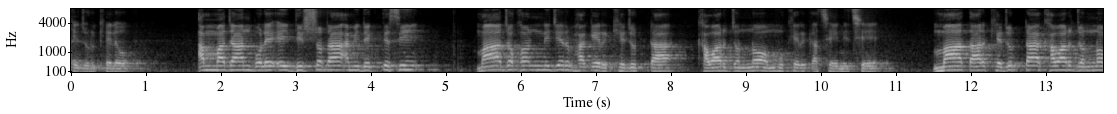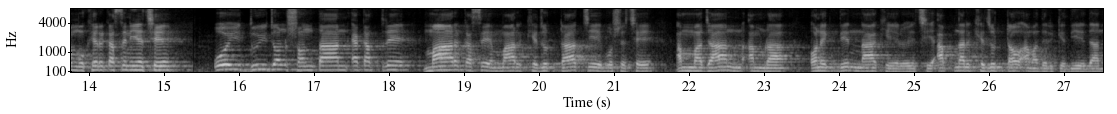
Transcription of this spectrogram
খেজুর খেলো। আম্মা জান বলে, এই দৃশ্যটা আমি দেখতেছি মা যখন নিজের ভাগের খেজুরটা খাওয়ার জন্য মুখের কাছে নিছে মা তার খেজুরটা খাওয়ার জন্য মুখের কাছে নিয়েছে, ওই দুইজন সন্তান একাত্রে মার কাছে মার খেজুরটা চেয়ে বসেছে, আম্মা যান, আমরা অনেক দিন না খেয়ে রয়েছি, আপনার খেজুরটাও আমাদেরকে দিয়ে দেন।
